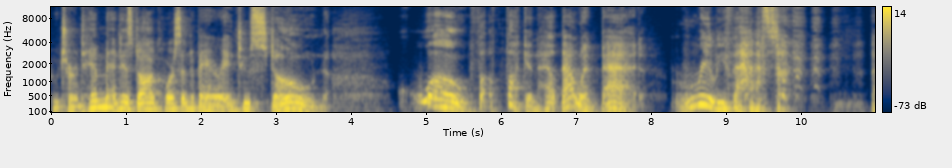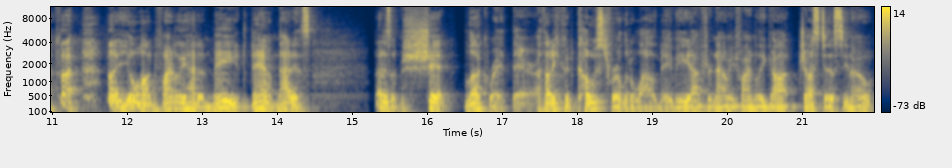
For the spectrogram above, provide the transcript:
who turned him and his dog, horse, and bear into stone. Whoa, f- fucking hell, that went bad really fast. I thought, thought Johann finally had it made. Damn, that is that is some shit luck right there. I thought he could coast for a little while, maybe, after now he finally got justice, you know.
